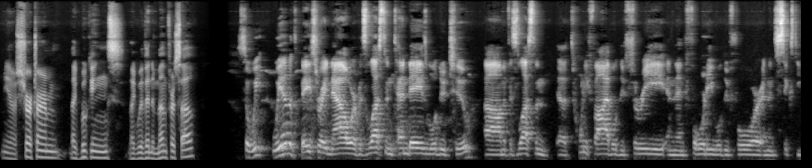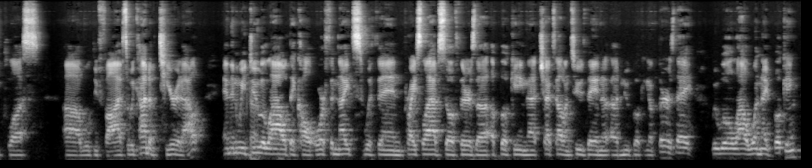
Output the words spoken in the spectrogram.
you know short term like bookings like within a month or so? So we, we have a base right now where if it's less than 10 days, we'll do two. Um, if it's less than uh, 25, we'll do three. And then 40, we'll do four. And then 60 plus, uh, we'll do five. So we kind of tier it out. And then we do allow what they call orphan nights within Price Labs. So if there's a, a booking that checks out on Tuesday and a, a, new booking on Thursday, we will allow one night booking.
